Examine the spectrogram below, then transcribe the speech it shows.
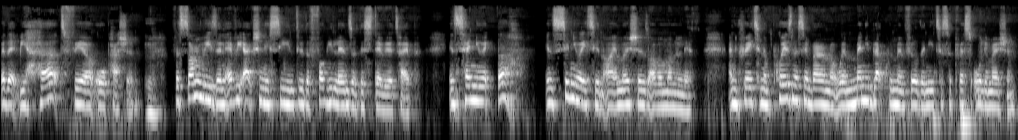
whether it be hurt, fear, or passion. Mm. For some reason, every action is seen through the foggy lens of this stereotype, ugh, insinuating our emotions are a monolith and creating a poisonous environment where many black women feel the need to suppress all emotion.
